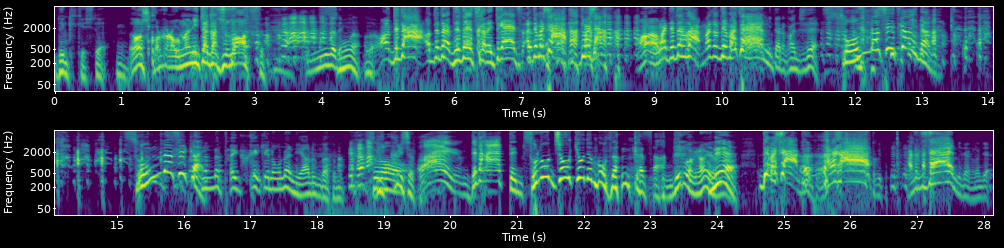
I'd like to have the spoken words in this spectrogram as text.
電気消して、よし、これからオナニー大会するぞつって、みんなで、あ、出たあ出た出たやつから言ってけつってあ、出ました出ました。おい、お前出たのかまだ出ませんみたいな感じで。そんな世界なの？そんな世界？こんな体育会系のオナニーあるんだと思って。その、びっくりしちゃった。おい出たかって、その状況でもうなんかさ、出るわけないよね出ましたとか言って、誰かとか言って、早く出せみたいな感じで、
